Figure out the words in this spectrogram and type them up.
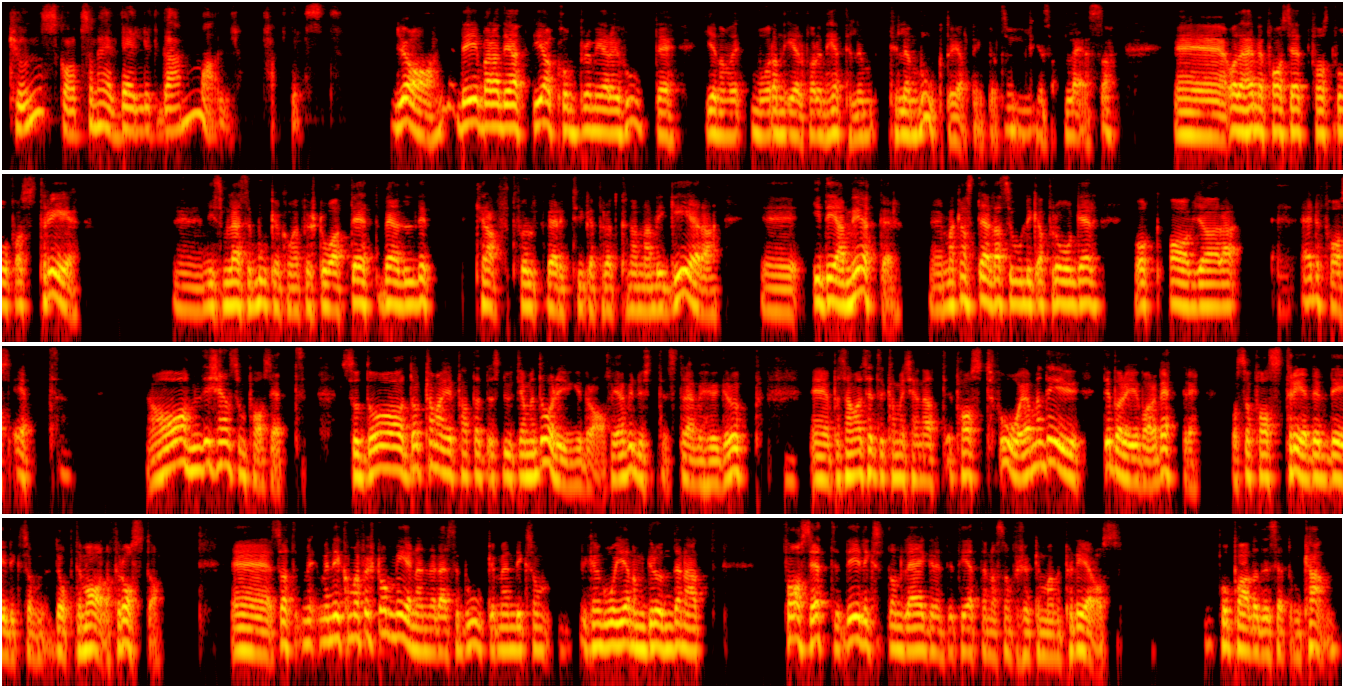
kunskap som är väldigt gammal faktiskt. Ja, det är bara det att vi har komprimerat ihop det genom vår erfarenhet till en, till en bok då helt enkelt som mm. finns att läsa. Eh, och det här med fas 1, fas 2, fas 3. Eh, ni som läser boken kommer att förstå att det är ett väldigt kraftfullt verktyg för att kunna navigera eh, i det jag möter. Eh, man kan ställa sig olika frågor och avgöra, är det fas 1? Ja, men det känns som fas 1. Så då, då kan man ju fatta ett beslut, ja men då är det ju inget bra, för jag vill ju sträva högre upp. Eh, på samma sätt så kan man känna att fas 2, ja men det, är ju, det börjar ju vara bättre. Och så fas 3, det, det är liksom det optimala för oss då. Eh, så att, men ni kommer att förstå mer när ni läser boken, men liksom, vi kan gå igenom grunderna att fas 1, det är liksom de lägre entiteterna som försöker manipulera oss på, på alla de sätt de kan.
